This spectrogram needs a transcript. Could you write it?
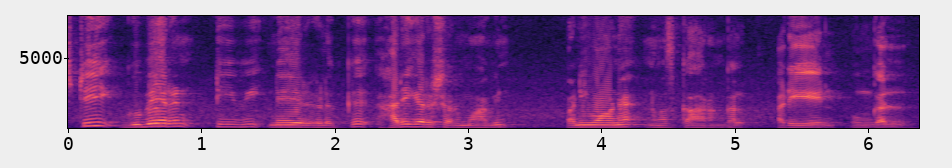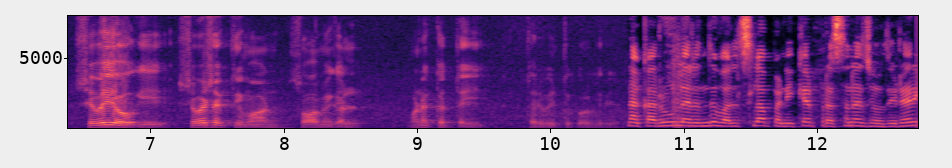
ஸ்ரீ குபேரன் டிவி நேயர்களுக்கு ஹரிஹர சர்மாவின் பணிவான நமஸ்காரங்கள். அடியேன் உங்கள் சிவயோகி சிவசக்திமான் சுவாமிகள் வணக்கத்தை தெரிவித்துக் கொள்கிறேன். நான் கரூர்ல இருந்து வல்சலா பணிக்கர் பிரசன்ன ஜோதிடர்.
